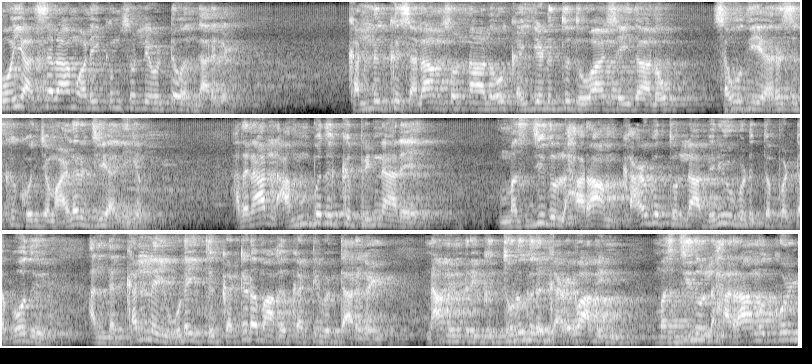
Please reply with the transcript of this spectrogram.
போய் அஸ்ஸலாமு அலைக்கும் சொல்லிவிட்டு வந்தார்கள். கல்லுக்கு சலாம் சொன்னாலோ கையெடுத்து துவா செய்தாலோ சவுதி அரசுக்கு கொஞ்சம் அலர்ஜி அதிகம். அதனால் ஐம்பதுக்கு பின்னாலே மஸ்ஜிதுல் ஹராம் கழபத்துல்லா விரிவுபடுத்தப்பட்ட போது அந்த கல்லை உடைத்து கட்டிடமாக கட்டிவிட்டார்கள். நாம் இன்றைக்கு தொழுகிற கழபாவின் மஸ்ஜிதுல் ஹராமுக்குள்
